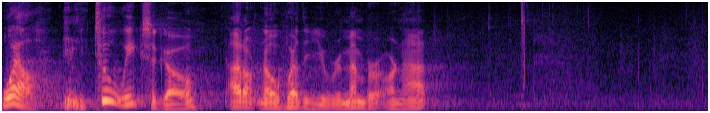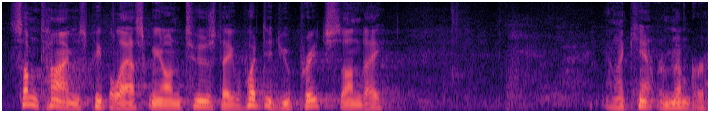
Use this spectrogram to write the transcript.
Well, two weeks ago, I don't know whether you remember or not, sometimes people ask me on Tuesday, What did you preach Sunday? And I can't remember.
